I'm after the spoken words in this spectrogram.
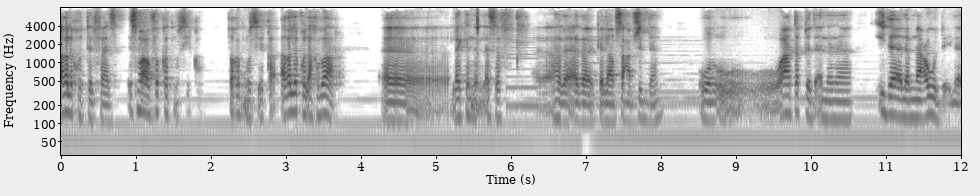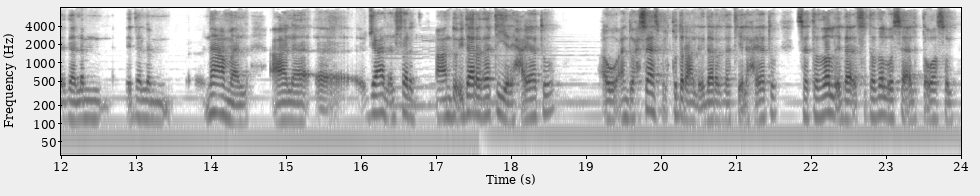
أغلقوا التلفاز. اسمعوا فقط موسيقى. فقط موسيقى. أغلقوا الأخبار. آه، لكن للأسف آه، هذا هذا كلام صعب جدا. وأعتقد أننا إذا لم نعود إلى إذا لم إذا لم نعمل على جعل الفرد عنده إدارة ذاتية لحياته أو عنده إحساس بالقدرة على الإدارة الذاتية لحياته ستظل إذا ستظل وسائل التواصل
